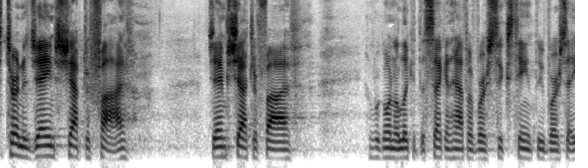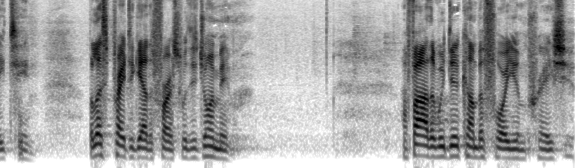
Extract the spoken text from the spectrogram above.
You turn to James chapter 5? James chapter 5. And we're going to look at the second half of verse 16 through verse 18. But let's pray together first. Would you join me? Our Father, we do come before you and praise you.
